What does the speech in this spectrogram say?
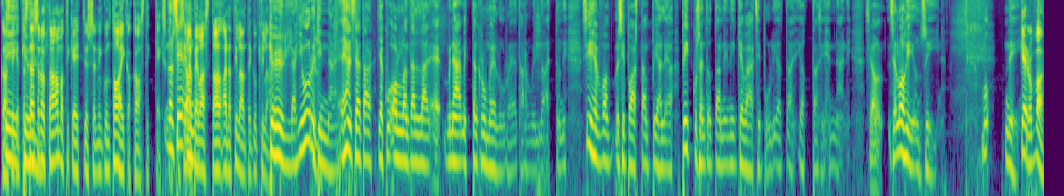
kastiketta. Niin, Sitä kyllä. sanotaan ammattikeittiössä niin kuin taikakastikkeeksi, No koska se sillä on- pelastaa aina tilanteen kuin tilanteen. Kyllä, juurikin näin. Eihän sitä tar- ja kun ollaan tällä, eh, minä mitään krumeluureja tarvin laittaa, niin siihen vaan sipastaan pialle ja pikkusen tota, niin, niin kevätsipulia tai jotain siihen näin. Niin se, on, se lohi on siinä. Mu- niin. Kerro vaan.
